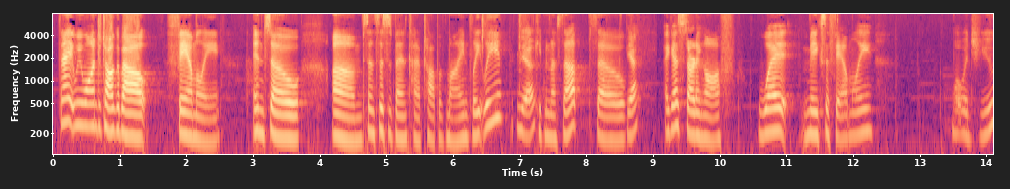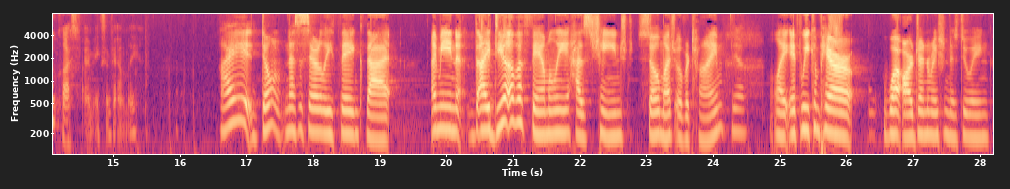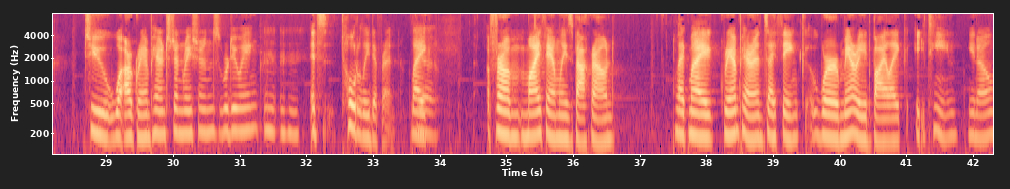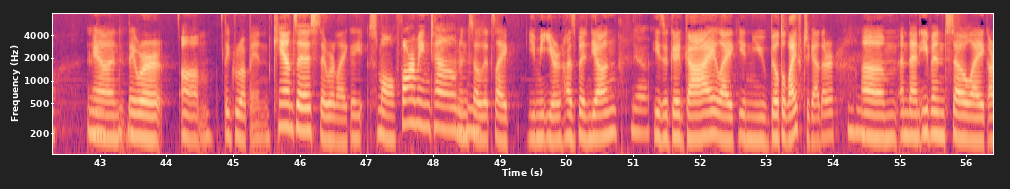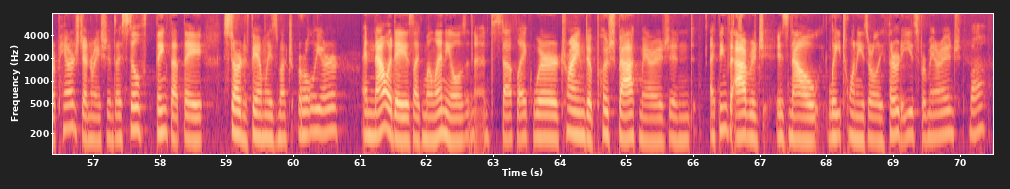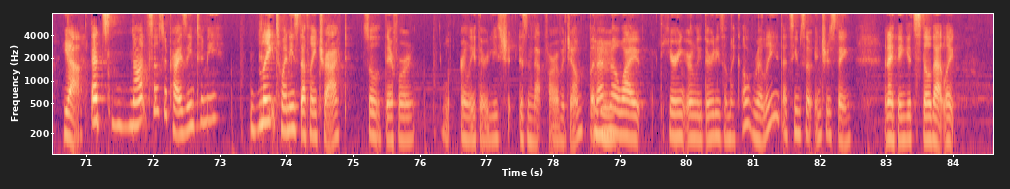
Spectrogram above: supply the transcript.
tonight we want to talk about family. And so, um, since this has been kind of top of mind lately, Yeah. keeping us up, so Yeah. I guess starting off, what makes a family? What would you classify makes a family? I don't necessarily think that. I mean, the idea of a family has changed so much over time. Yeah. Like, if we compare what our generation is doing to what our grandparents' generations were doing, Mm-hmm. it's totally different. Like, yeah. from my family's background, like my grandparents, I think, were married by like 18, you know, Mm-hmm. and they were, um, they grew up in Kansas. They were like a small farming town. And Mm-hmm. so it's like you meet your husband young, yeah. he's a good guy, like, and you build a life together. Mm-hmm. Um, and then even so, like our parents' generations, I still think that they started families much earlier. And nowadays, like millennials and, and stuff, like we're trying to push back marriage. And I think the average is now late 20s, early 30s for marriage. Wow. Yeah. That's not so surprising to me. Late 20s definitely tracked, so therefore early 30s isn't that far of a jump. But I don't mm-hmm. know why hearing early 30s, I'm like, oh, really? That seems so interesting. And I think it's still that like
